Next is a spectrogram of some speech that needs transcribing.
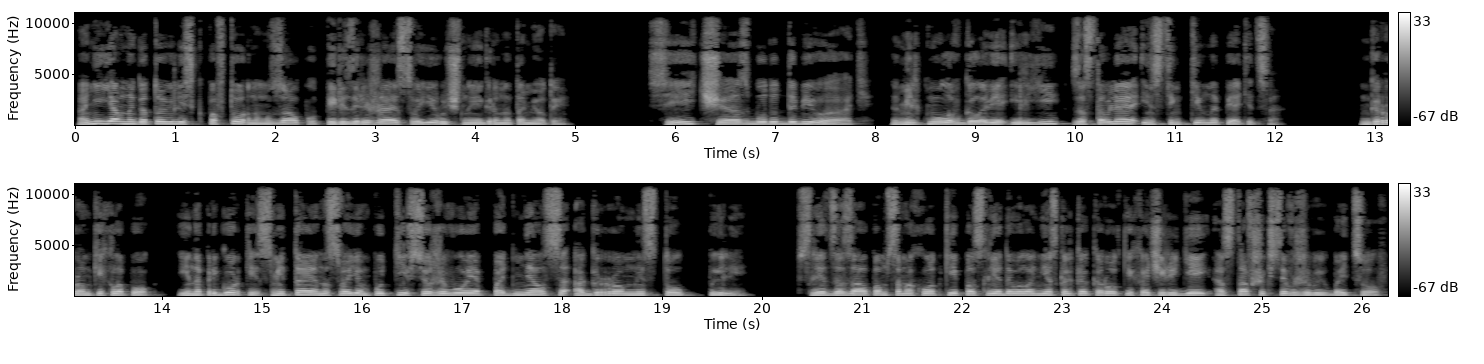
Они явно готовились к повторному залпу, перезаряжая свои ручные гранатометы. «Сейчас будут добивать», — мелькнуло в голове Ильи, заставляя инстинктивно пятиться. Громкий хлопок, и на пригорке, сметая на своем пути все живое, поднялся огромный столб пыли. Вслед за залпом самоходки последовало несколько коротких очередей оставшихся в живых бойцов.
